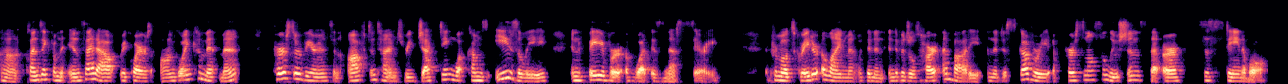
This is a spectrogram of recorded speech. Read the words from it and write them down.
uh, cleansing from the inside out requires ongoing commitment, perseverance, and oftentimes rejecting what comes easily in favor of what is necessary. It promotes greater alignment within an individual's heart and body and the discovery of personal solutions that are sustainable.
